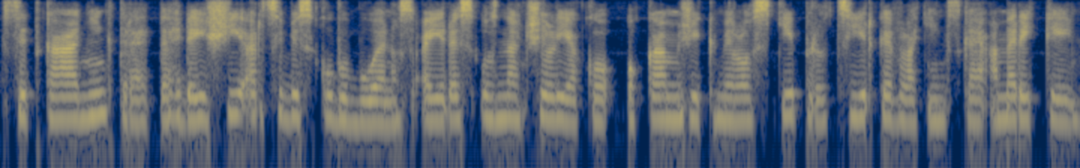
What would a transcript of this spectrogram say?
setkání, které tehdejší arcibiskup Buenos Aires označil jako okamžik milosti pro církev Latinské Ameriky.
